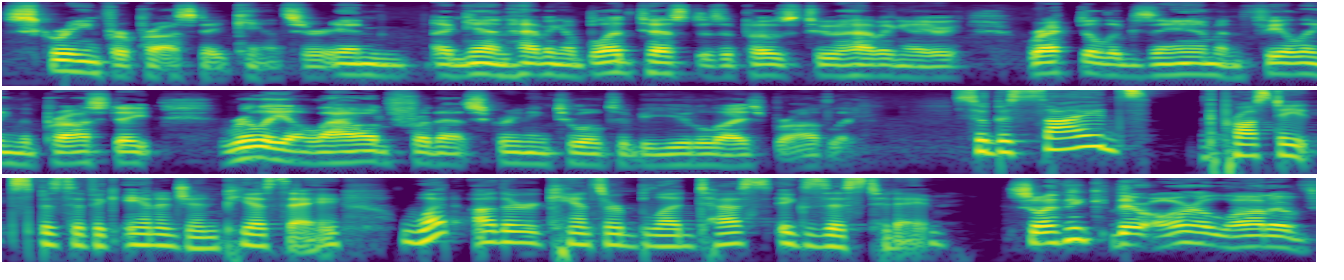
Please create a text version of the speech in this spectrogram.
screen for prostate cancer. And again, having a blood test as opposed to having a rectal exam and feeling the prostate really allowed for that screening tool to be utilized broadly. So, besides the prostate specific antigen, PSA, what other cancer blood tests exist today? So, I think there are a lot of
